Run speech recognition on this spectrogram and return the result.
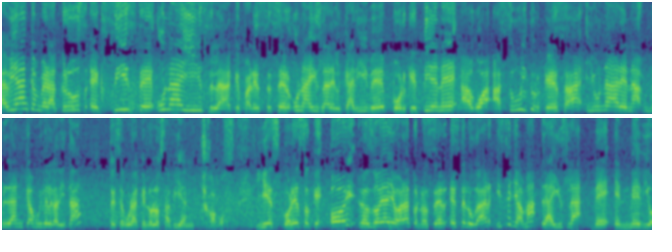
¿Sabían que en Veracruz existe una isla que parece ser una isla del Caribe porque tiene agua azul turquesa y una arena blanca muy delgadita? Estoy segura que no lo sabían, chavos. Y es por eso que hoy los voy a llevar a conocer este lugar y se llama la isla de En Medio.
